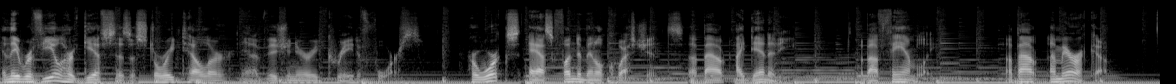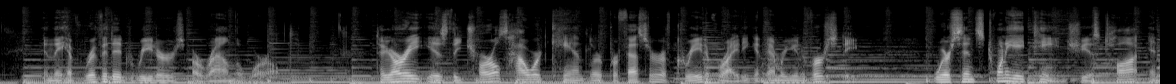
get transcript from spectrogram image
and they reveal her gifts as a storyteller and a visionary creative force. Her works ask fundamental questions about identity, about family, about America, and they have riveted readers around the world. Tayari is the Charles Howard Candler Professor of Creative Writing at Emory University, where since 2018 she has taught and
